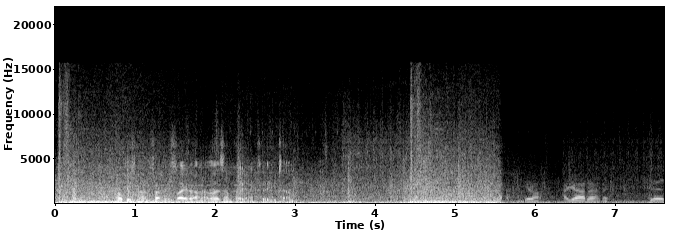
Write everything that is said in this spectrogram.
I hope there's not friendly fire on, otherwise I'm probably gonna kill you, Tom. get on. I got on it. Dead.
